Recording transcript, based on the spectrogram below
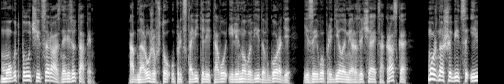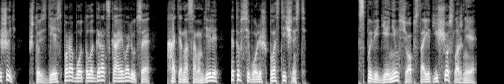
могут получиться разные результаты. Обнаружив, что у представителей того или иного вида в городе и за его пределами различается окраска, можно ошибиться и решить, что здесь поработала городская эволюция, хотя на самом деле это всего лишь пластичность. С поведением все обстоит еще сложнее.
